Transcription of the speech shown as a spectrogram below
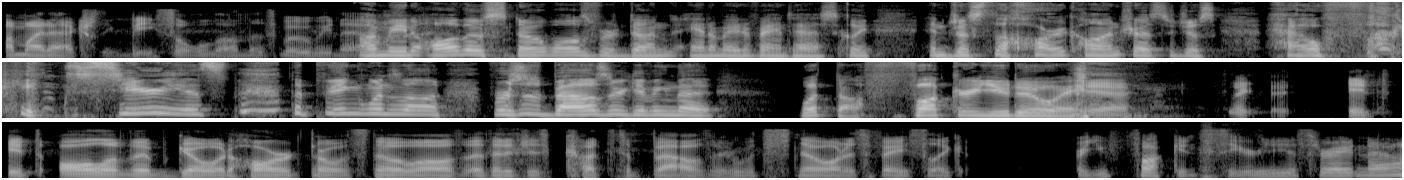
I might actually be sold on this movie now. I mean, all those snowballs were done animated fantastically, and just the hard contrast to just how fucking serious the Penguins are versus Bowser giving that. What the fuck are you doing? yeah, like uh, it's it's all of them going hard, throwing snowballs, and then it just cuts to Bowser with snow on his face. Like, are you fucking serious right now?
